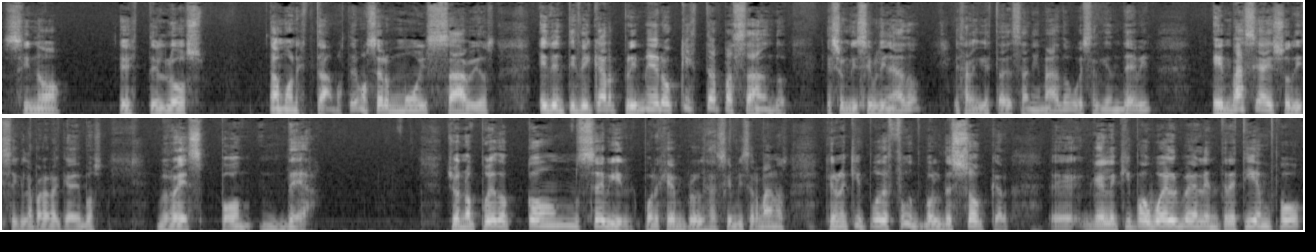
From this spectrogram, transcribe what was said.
sino este, los amonestamos. Debemos ser muy sabios identificar primero qué está pasando. ¿Es un disciplinado? ¿Es alguien que está desanimado o es alguien débil? En base a eso dice que la palabra que debemos responder. Yo no puedo concebir, por ejemplo, les decía a mis hermanos, que un equipo de fútbol, de soccer, eh, que el equipo vuelve al entretiempo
